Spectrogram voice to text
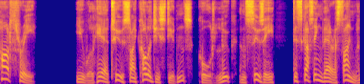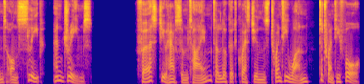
Part 3. You will hear two psychology students called Luke and Susie discussing their assignment on sleep and dreams. First, you have some time to look at questions 21 to 24.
